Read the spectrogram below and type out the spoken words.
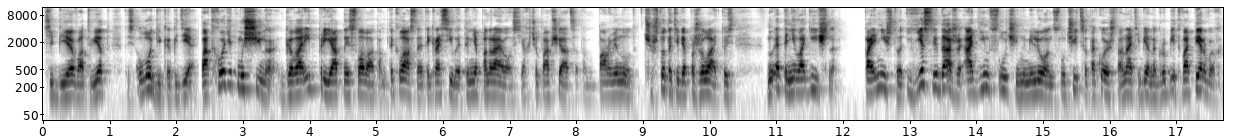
тебе в ответ. То есть логика где? Подходит мужчина, говорит приятные слова, там, ты классная, ты красивая, ты мне понравилась, я хочу пообщаться, там, пару минут, что-то тебе пожелать. То есть, ну, это нелогично пойми, что если даже один случай на миллион случится такое, что она тебе нагрубит, во-первых,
